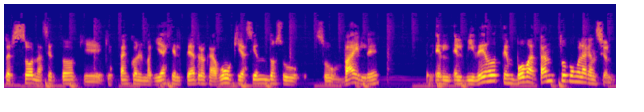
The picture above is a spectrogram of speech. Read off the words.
personas, ¿cierto?, que, que están con el maquillaje del teatro kabuki haciendo su, su baile. El, el video te emboba tanto como la canción.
